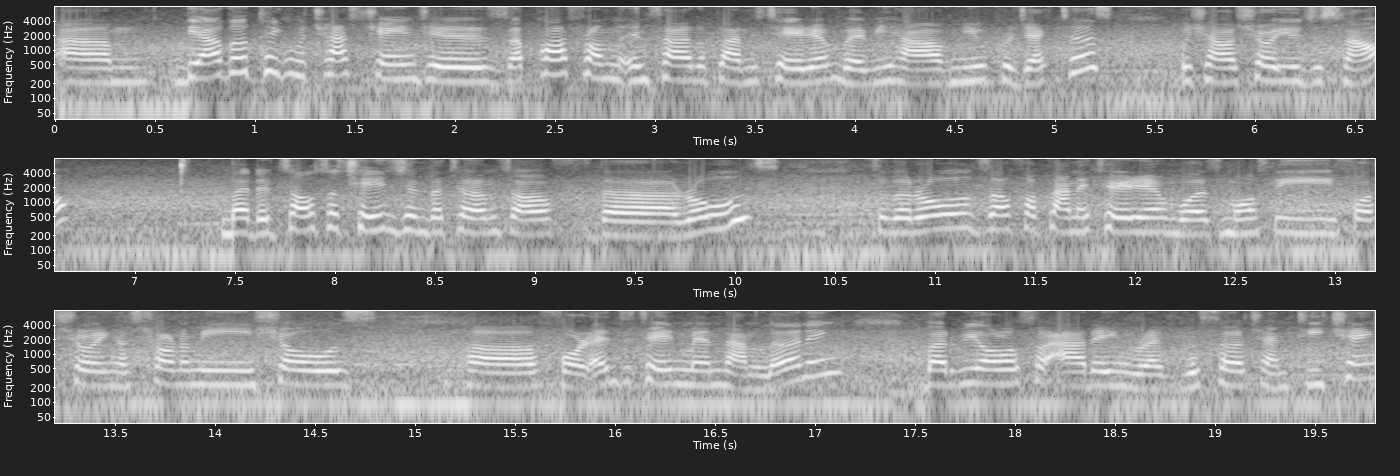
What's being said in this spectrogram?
Um, the other thing which has changed is apart from inside the planetarium where we have new projectors which I'll show you just now but it's also changed in the terms of the roles so the roles of a planetarium was mostly for showing astronomy shows uh, for entertainment and learning but we are also adding research and teaching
